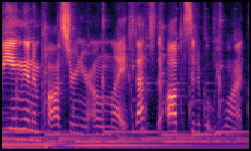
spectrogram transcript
being an imposter in your own life. That's the opposite of what we want.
